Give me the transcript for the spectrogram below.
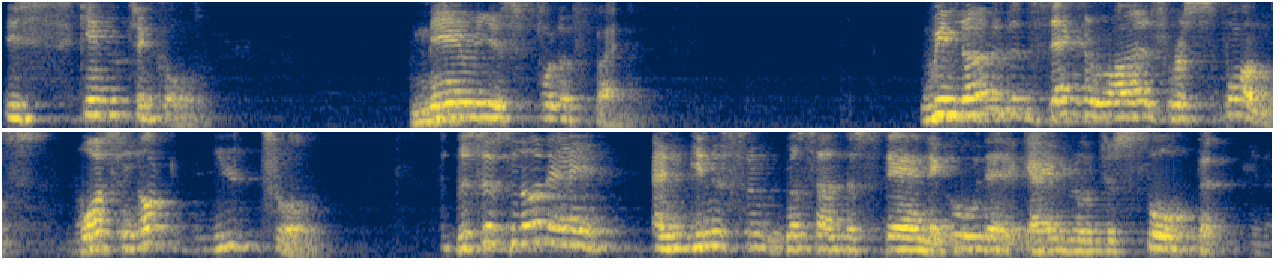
is skeptical. Mary is full of faith. We know that Zechariah's response was not neutral. This is not a, an innocent misunderstanding. Oh, there, Gabriel just thought that you know,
